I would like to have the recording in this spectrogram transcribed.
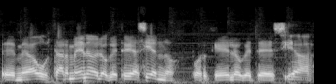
eh, me va a gustar menos de lo que estoy haciendo, porque es lo que te decía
